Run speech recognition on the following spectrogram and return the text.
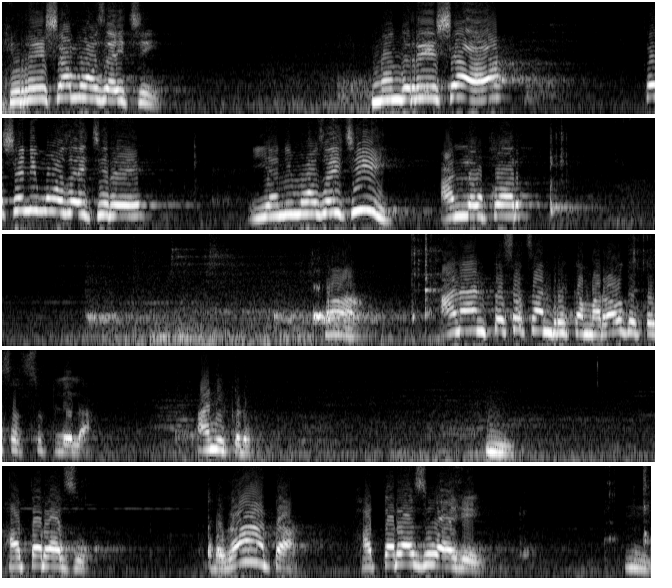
ही रेषा मोजायची. मग रेषा कशाने मोजायची रे? याने मोजायची? आण लवकर. हा. आण आण तसाच आण रिकामा राहू दे तसाच सुटलेला. आणि इकडं. हम्म. हा तराजू बघा आता हा तराजू आहे. हम्म.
